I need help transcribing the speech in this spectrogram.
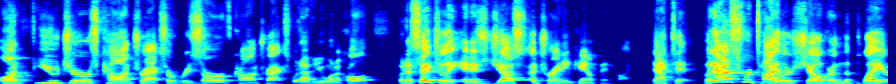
on futures contracts or reserve contracts, whatever you want to call them. But essentially, it is just a training camp invite. That's it. But as for Tyler Shelvin, the player,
